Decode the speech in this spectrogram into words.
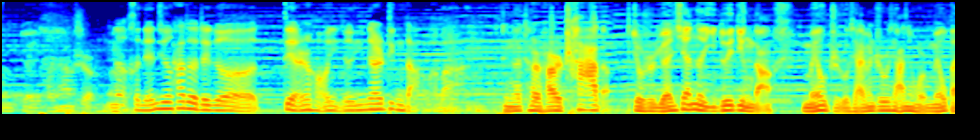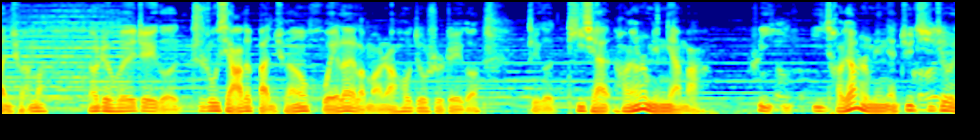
嗯，对，好像是，嗯，很年轻。他的这个电影好像已经应该是定档了吧？应该他是还是插的，就是原先的一堆定档没有蜘蛛侠，因为蜘蛛侠那会儿没有版权嘛，然后这回这个蜘蛛侠的版权回来了嘛，然后就是这个。这个提前好像是明年吧，是一一好像是明年，具体就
